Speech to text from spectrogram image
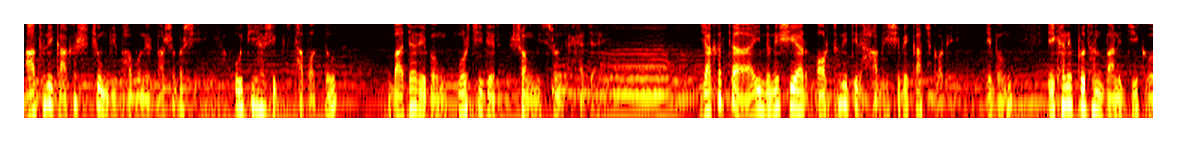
আধুনিক আকাশচুম্বী ভবনের পাশাপাশি ঐতিহাসিক স্থাপত্য, বাজার এবং মসজিদের সংমিশ্রণ দেখা যায়। জাকার্তা ইন্দোনেশিয়ার অর্থনীতির হাব হিসেবে কাজ করে এবং এখানে প্রধান বাণিজ্যিক ও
